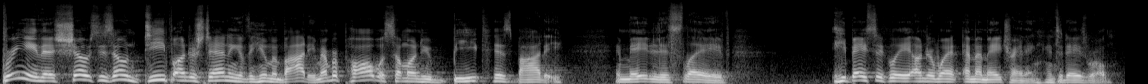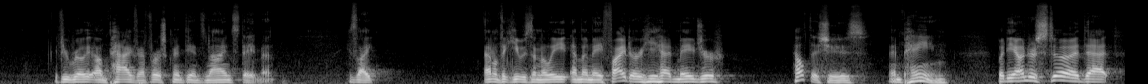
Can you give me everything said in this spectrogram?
bringing this shows his own deep understanding of the human body. Remember, Paul was someone who beat his body and made it his slave. He basically underwent MMA training in today's world. If you really unpack that 1 Corinthians 9 statement, he's like, I don't think he was an elite MMA fighter. He had major health issues and pain. But he understood that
